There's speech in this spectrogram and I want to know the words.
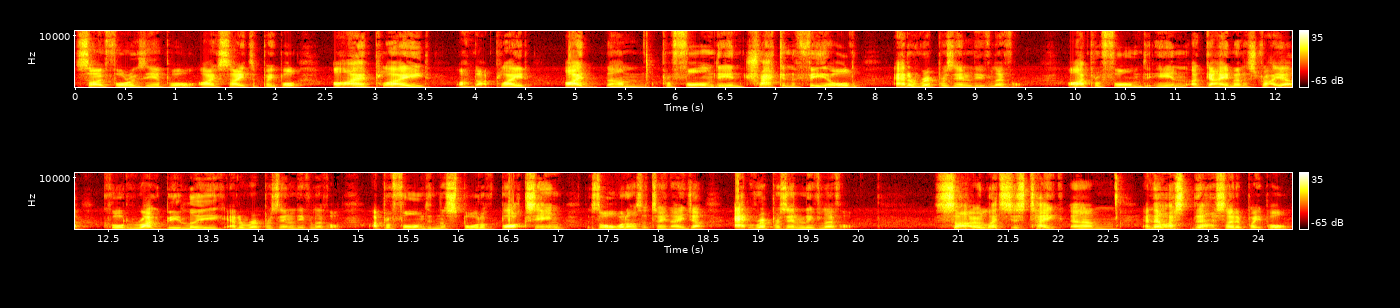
So, for example, I say to people, I played, I not played, I um, performed in track and field at a representative level. I performed in a game in Australia called rugby league at a representative level. I performed in the sport of boxing, this all when I was a teenager, at representative level. So let's just take um, and then I, then I say to people,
